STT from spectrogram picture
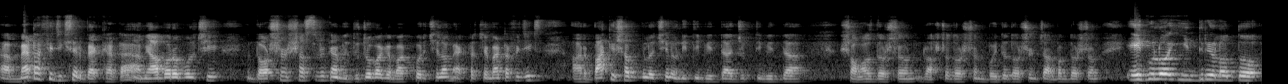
ম্যাটাফিজিক্সের ব্যাখ্যাটা, আমি আবারও বলছি দর্শনশাস্ত্রকে আমি দুটো ভাগে ভাগ করেছিলাম। একটা হচ্ছে ম্যাটাফিজিক্স আর বাকি সবগুলো ছিল নীতিবিদ্যা, যুক্তিবিদ্যা, সমাজ দর্শন, রাষ্ট্র দর্শন, বৈধ দর্শন, চারবাক দর্শন। এগুলো ইন্দ্রিয়লব্ধ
